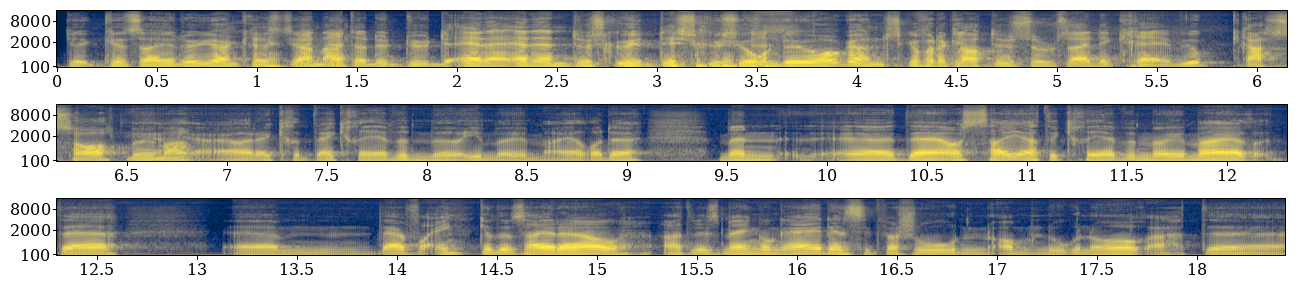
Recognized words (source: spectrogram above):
Hva sier du, Jan Kristian? Er, er, det, en diskusjon du òg ønsker? For det er klart, du, som du sier, det krever jo grassat mye mer. Ja, det, det, krever mye, mye mer. Det, men eh, det å si at det krever mye mer, det, um, det er for enkelt å si det òg. At hvis vi en gang er i den situasjonen om noen år at, eh,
